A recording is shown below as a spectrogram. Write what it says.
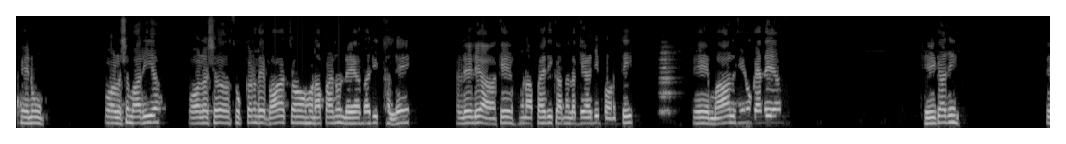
ਇਹਨੂੰ ਪਾਲਿਸ਼ ਮਾਰੀ ਆ। ਪਾਲਿਸ਼ ਸੁੱਕਣ ਦੇ ਬਾਅਦ ਚੋਂ ਹੁਣ ਆਪਾਂ ਇਹਨੂੰ ਲੈ ਆਂਦਾ ਜੀ ਥੱਲੇ। ਥੱਲੇ ਲਿਆ ਕੇ ਹੁਣ ਆਪਾਂ ਇਹਦੀ ਕਰਨ ਲੱਗਿਆ ਜੀ ਬੁਣਤੀ। ਤੇ ਮਾਲ ਜਿਹਨੂੰ ਕਹਿੰਦੇ ਆ। ਠੀਕ ਆ ਜੀ। ਤੇ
